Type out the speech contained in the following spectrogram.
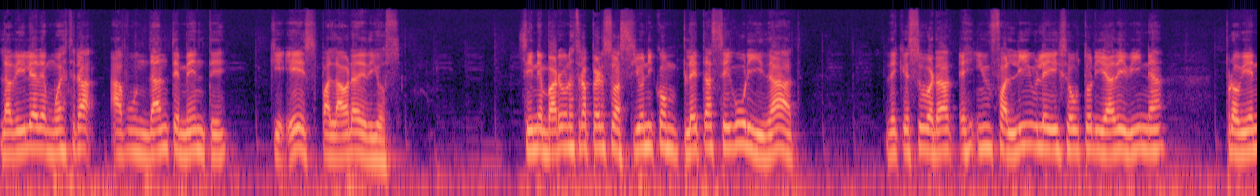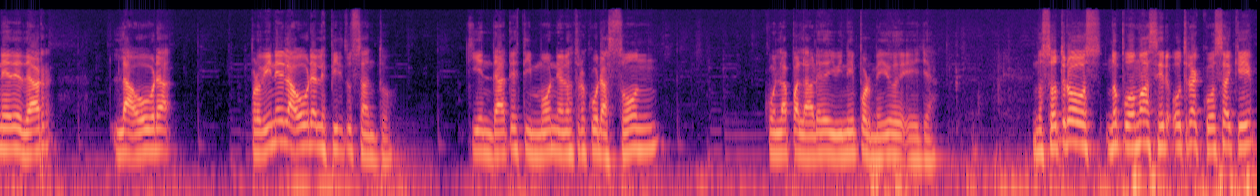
la Biblia demuestra abundantemente que es palabra de Dios. Sin embargo, nuestra persuasión y completa seguridad de que su verdad es infalible y su autoridad divina proviene de dar la obra, proviene de la obra del Espíritu Santo, quien da testimonio a nuestro corazón con la palabra divina y por medio de ella nosotros no podemos hacer otra cosa que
